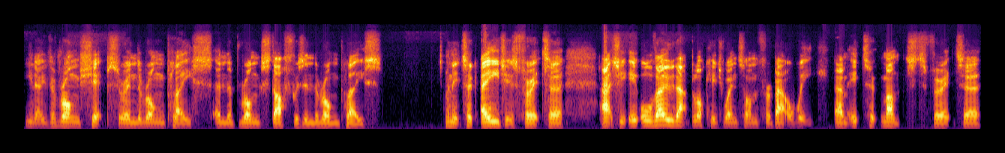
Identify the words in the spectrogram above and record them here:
you know, the wrong ships were in the wrong place and the wrong stuff was in the wrong place. And it took ages for it to actually, it, although that blockage went on for about a week, um, it took months for it to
